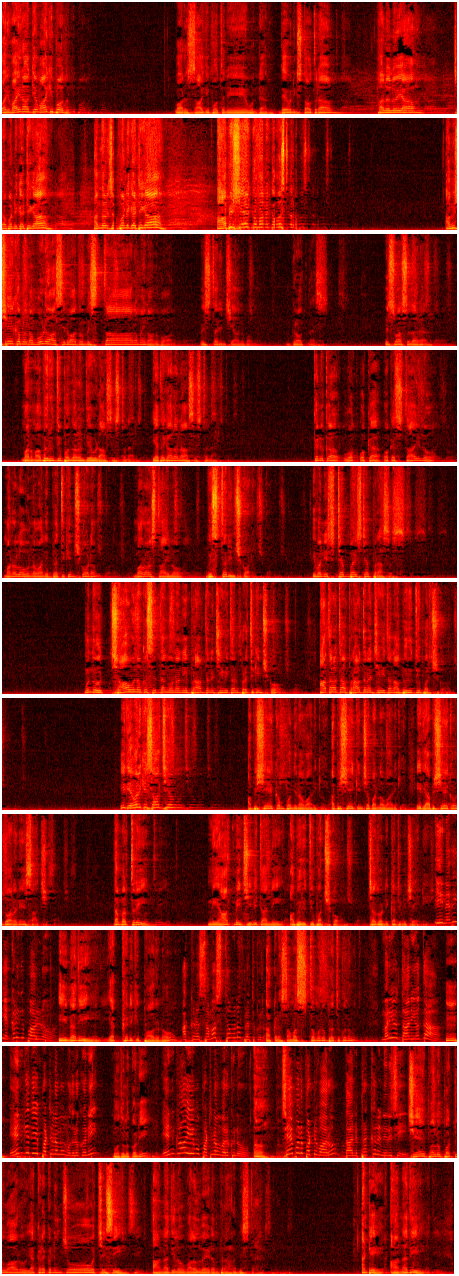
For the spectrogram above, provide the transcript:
వారి వైరాగ్యం ఆగిపోదు. వారు సాగిపోతూనే ఉంటారు. దేవునికి స్తోత్రా. హలోయా చెప్పండి గట్టిగా. అందరూ చెప్పండి గట్టిగా. అభిషేకం మనకు అవసరం. అభిషేకంలో ఉన్న మూడో ఆశీర్వాదం విస్తారమైన అనుభవాలు. విస్తరించే అనుభవం. గ్రోత్నెస్ విశ్వాసులారా మనం అభివృద్ధి పొందాలని దేవుడు ఆశిస్తున్నాడు. ఎదగాలని ఆశిస్తున్నాడు. కనుక ఒక- ఒక ఒక స్థాయిలో మనలో ఉన్నవాన్ని బ్రతికించుకోవడం మరో స్థాయిలో విస్తరించుకోవడం. ఇవన్నీ స్టెప్ బై స్టెప్ ప్రాసెస్. ముందు చావునకు సిద్ధంగా ఉన్న నీ ప్రార్థన జీవితాన్ని బ్రతికించుకో ఆ తర్వాత ప్రార్థన జీవితాన్ని అభివృద్ధి పరచుకో ఇది ఎవరికి సాధ్యం? అభిషేకం పొందిన వారికి అభిషేకించబడిన వారికి. ఇది అభిషేకం ద్వారానే సాధ్యం. నంబర్ త్రీ నీ ఆత్మీయ జీవితాన్ని అభివృద్ధి పరచుకోవాలి చదవండి కంటిన్యూ చేయండి. ఈ నది ఎక్కడికి పారునో? ఈ నది ఎక్కడికి పారునో? అక్కడ సమస్తమును బ్రతుకును. అక్కడ సమస్తమును బ్రతుకును. మరియు దాని యొద్ద ఉమ్, ఏన్గిది పట్టణము మొదలుకొని మొదలుకొని ఎన్గ్లోయిము పట్టణం వరకును. చేపలు పట్టువారు దాని ప్రక్కన నిలిచి చేపలు పట్టువారు ఎక్కడెక్కడి నుంచో వచ్చేసి ఆ నదిలో వలలు వేయడం ప్రారంభిస్తారు. అంటే ఆ నది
